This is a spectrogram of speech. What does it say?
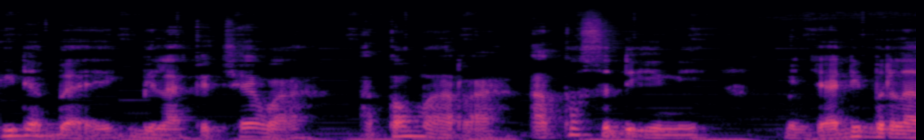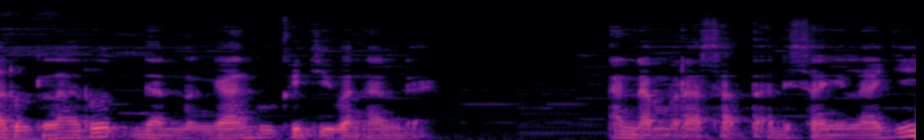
tidak baik bila kecewa atau marah atau sedih ini menjadi berlarut-larut dan mengganggu kejiwaan Anda. Anda merasa tak disayangi lagi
